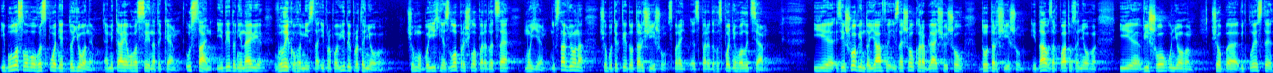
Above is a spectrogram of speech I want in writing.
І було слово Господнє до Йони, Амітаєвого сина, таке: Устань, і йди до Ніневі, великого міста, і проповідуй проти нього. Чому? Бо їхнє зло прийшло перед лице моє. І встав Йона, щоб утекти до Таршішу сперед, Господнього лиця. І зійшов він до Яфи і знайшов корабля, що йшов до Таршішу, і дав зарплату за нього, і війшов у нього, щоб е, відплисти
